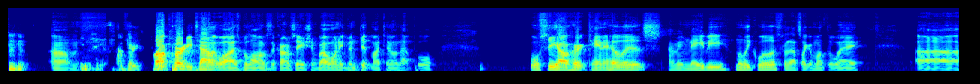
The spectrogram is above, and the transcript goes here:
um, Brock Purdy, talent wise, belongs to the conversation, but I won't even dip my toe in that pool we'll see how hurt Tannehill is. I mean, maybe Malik Willis, but that's like a month away. Uh,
